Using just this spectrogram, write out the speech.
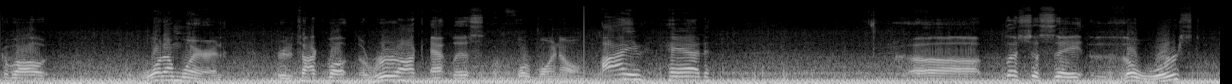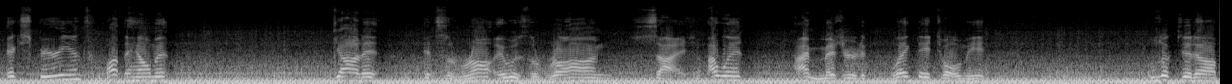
talk about what I'm wearing. We're going to talk about the Ruroc Atlas 4.0. I had, uh, let's just say, the worst experience. Bought the helmet, got it. It's the wrong. It was the wrong size. I went. I measured like they told me. Looked it up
